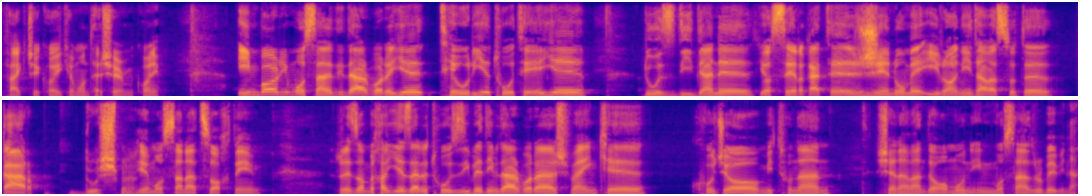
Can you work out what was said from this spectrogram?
فکت هایی که منتشر می‌کنیم. این بار یه مستندی درباره تئوری توطئه دزدیدن یا سرقت ژنوم ایرانی توسط غرب. دشمن. یه مستند ساختیم. رضا می‌خوای یه ذره توضیح بدیم دربارهش و اینکه کجا می‌تونن شنونده هامون این مستند رو ببینن؟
